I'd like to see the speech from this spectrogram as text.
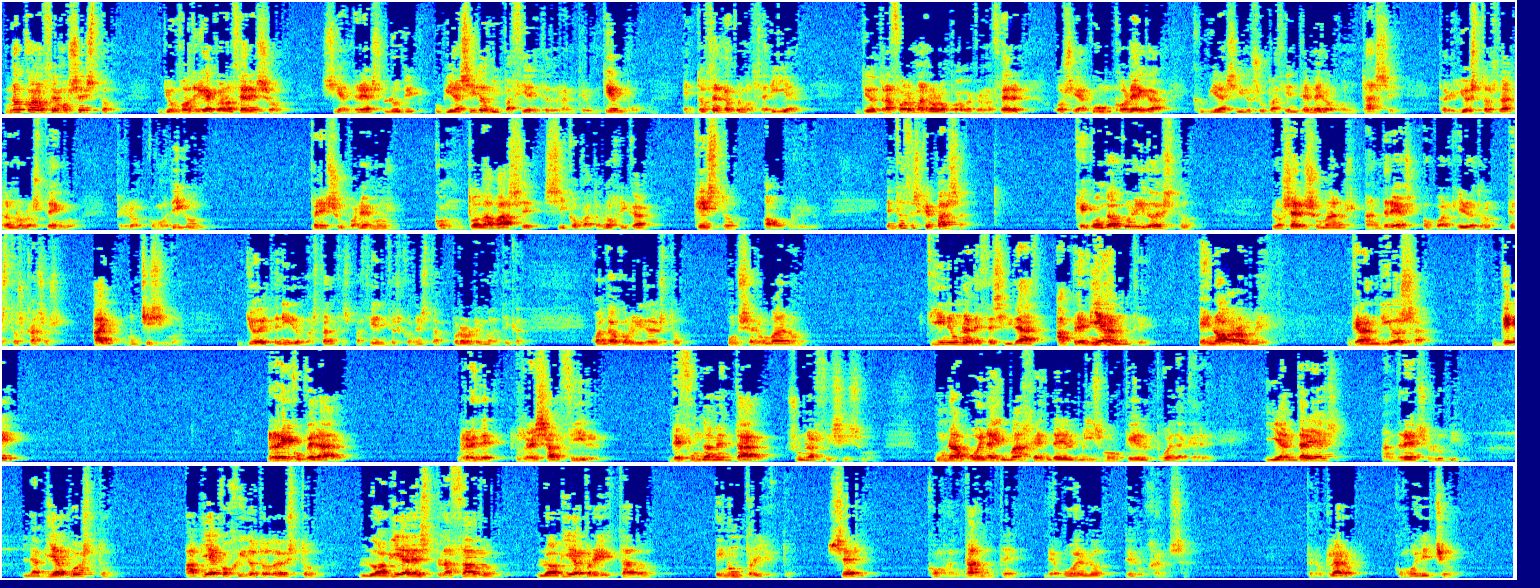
No conocemos esto. Yo podría conocer eso si Andreas Ludwig hubiera sido mi paciente durante un tiempo. Entonces lo conocería. De otra forma no lo puedo conocer. O si algún colega que hubiera sido su paciente me lo contase. Pero yo estos datos no los tengo. Pero, como digo, presuponemos con toda base psicopatológica que esto ha ocurrido. Entonces, ¿qué pasa? Que cuando ha ocurrido esto, los seres humanos, Andreas o cualquier otro de estos casos, hay muchísimos, yo he tenido bastantes pacientes con esta problemática, cuando ha ocurrido esto, un ser humano tiene una necesidad apremiante, enorme, grandiosa, de recuperar resarcir, de fundamentar su narcisismo. Una buena imagen de él mismo que él pueda querer. Y Andreas, Andreas Ludwig, le había puesto, había cogido todo esto, lo había desplazado, lo había proyectado en un proyecto, ser comandante de vuelo de Lujansa. Pero claro, como he dicho,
